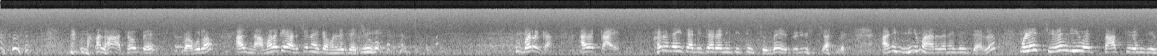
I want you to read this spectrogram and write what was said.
मला आठवतंय बाबूराव आज नामाला काही अडचण आहे का म्हणले त्याची? बरं का? अरे काय? खरं नाही त्या बिचाऱ्याने किती सुद्धा हेतून विचारलं. आणि मी महाराजांनी विचारलं म्हणजे चिरंजीव आहेत सात चिरंजीव.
